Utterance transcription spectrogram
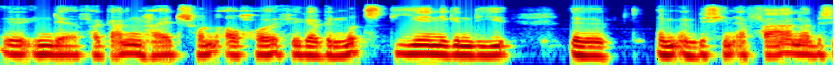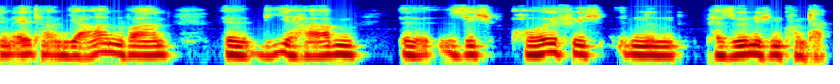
äh, in der Vergangenheit schon auch häufiger genutzt. Diejenigen, die äh, ein, bisschen erfahrener, ein bisschen älter an Jahren waren, die haben sich häufig einen persönlichen Kontakt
